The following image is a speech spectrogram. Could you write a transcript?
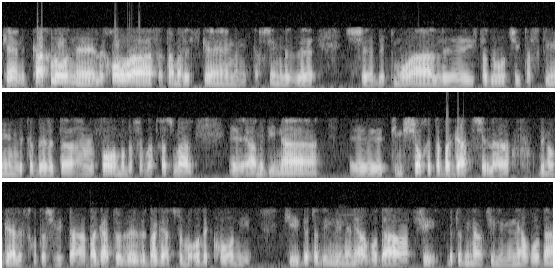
כן, כחלון לכאורה חתם על הסכם, הם מתכחשים לזה. שבתמורה להסתדרות שהיא תסכים לקבל את הרפורמה בחברת חשמל, אה, המדינה אה, תמשוך את הבג"ץ שלה בנוגע לזכות השביתה. הבג"ץ הזה זה בג"ץ שהוא מאוד עקרוני, כי בית הדין לענייני עבודה הארצי, בית הדין הארצי לענייני עבודה,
